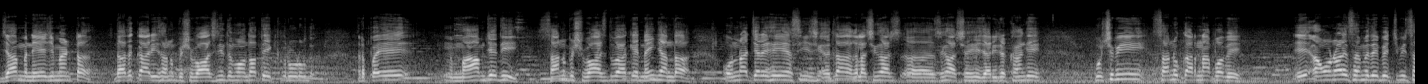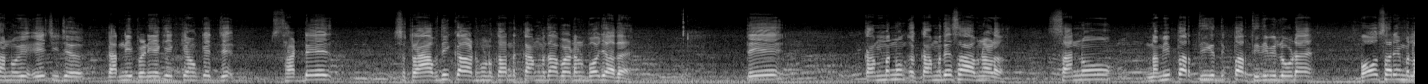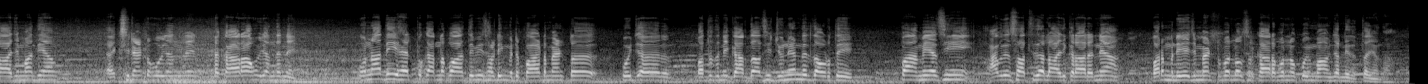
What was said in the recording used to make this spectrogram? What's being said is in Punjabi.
ਜਾਂ ਮੈਨੇਜਮੈਂਟ ਦਾ ਅਧਿਕਾਰੀ ਸਾਨੂੰ ਵਿਸ਼ਵਾਸ ਨਹੀਂ ਦਿਵਾਉਂਦਾ ਤੇ 1 ਕਰੋੜ ਰੁਪਏ ਮਾਮਜੇ ਦੀ ਸਾਨੂੰ ਵਿਸ਼ਵਾਸ ਦਿਵਾ ਕੇ ਨਹੀਂ ਜਾਂਦਾ ਉਹਨਾਂ ਚਿਰ ਇਹ ਅਸੀਂ ਇਹਦਾ ਅਗਲਾ ਸੰਘਰਸ਼ ਸੰਘਰਸ਼ ਇਹ ਜਾਰੀ ਰੱਖਾਂਗੇ। ਕੁਝ ਵੀ ਸਾਨੂੰ ਕਰਨਾ ਪਵੇ, ਇਹ ਆਉਣ ਵਾਲੇ ਸਮੇਂ ਦੇ ਵਿੱਚ ਵੀ ਸਾਨੂੰ ਇਹ ਇਹ ਚੀਜ਼ ਕਰਨੀ ਪੈਣੀ ਹੈ ਕਿ ਕਿਉਂਕਿ ਜੇ ਸਾਡੇ ਸਟਾਫ ਦੀ ਘਾਟ ਹੋਣ ਕਾਰਨ ਕੰਮ ਦਾ ਬਰਡਨ ਬਹੁਤ ਜ਼ਿਆਦਾ ਹੈ। ਤੇ ਕੰਮ ਨੂੰ, ਕੰਮ ਦੇ ਹਿਸਾਬ ਨਾਲ ਸਾਨੂੰ ਨਵੀਂ ਭਰਤੀ ਭਰਤੀ ਦੀ ਵੀ ਲੋੜ ਹੈ। ਬਹੁਤ ਸਾਰੇ ਮੁਲਾਜ਼ਮਾਂ ਦੀਆਂ ਐਕਸੀਡੈਂਟ ਹੋ ਜਾਂਦੇ ਨੇ ਨਕਾਰਾ ਹੋ ਜਾਂਦੇ ਨੇ। ਉਹਨਾਂ ਦੀ ਹੈਲਪ ਕਰਨ ਵਾਸਤੇ ਵੀ ਸਾਡੀ ਡਿਪਾਰਟਮੈਂਟ ਕੋਈ ਅ, ਮਦਦ ਨਹੀਂ ਕਰਦਾ। ਅਸੀਂ ਯੂਨੀਅਨ ਦੇ ਤੌਰ ਤੇ ਭਾਵੇਂ ਅਸੀਂ ਆਪਦੇ ਸਾਥੀ ਦਾ ਇਲਾਜ ਕਰਾ ਲੈਂਦੇ ਹਾਂ ਪਰ ਮੈਨੇਜਮੈਂਟ ਵੱਲੋਂ ਸਰਕਾਰ ਵੱਲੋਂ ਕੋਈ ਮੁਆਵਜ਼ਾ ਨਹੀਂ ਦਿੱਤਾ ਜਾਂਦਾ।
